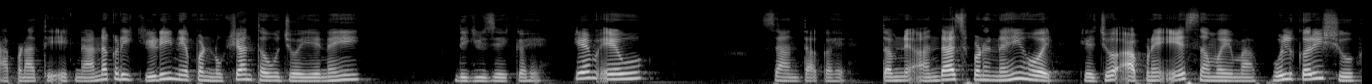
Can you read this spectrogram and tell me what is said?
આપણાથી એક નાનકડી કીડીને પણ નુકસાન થવું જોઈએ નહીં. દિગ્વિજય કહે, કેમ એવું? શાંતા કહે, તમને અંદાજ પણ નહીં હોય કે જો આપણે એ સમયમાં ભૂલ કરીશું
